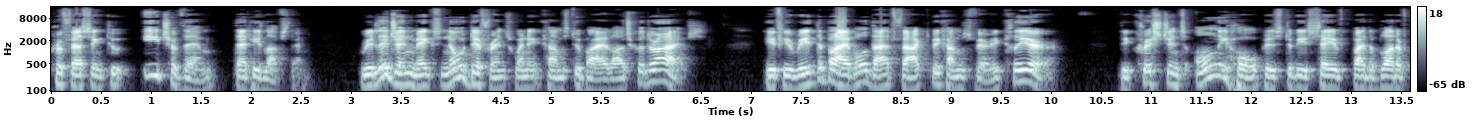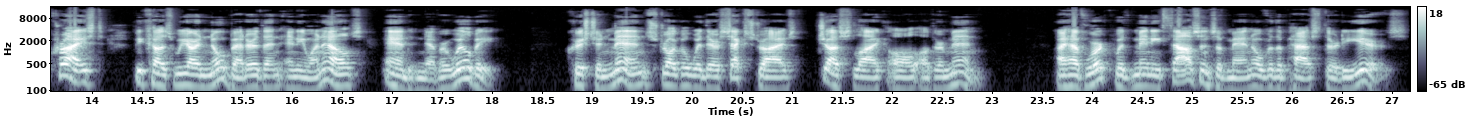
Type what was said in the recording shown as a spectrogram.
professing to each of them that he loves them. Religion makes no difference when it comes to biological drives. If you read the Bible, that fact becomes very clear. The Christian's only hope is to be saved by the blood of Christ because we are no better than anyone else and never will be. Christian men struggle with their sex drives just like all other men. I have worked with many thousands of men over the past 30 years.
